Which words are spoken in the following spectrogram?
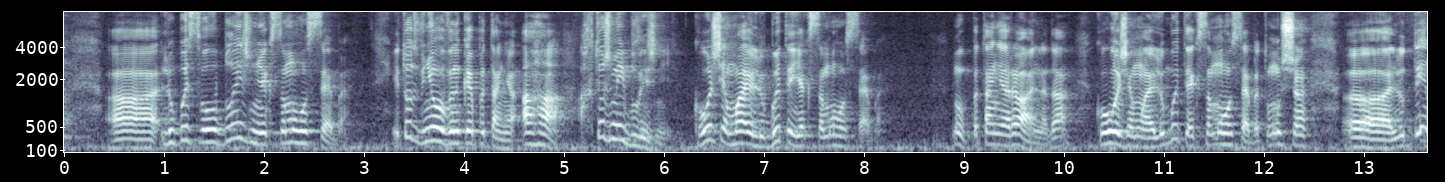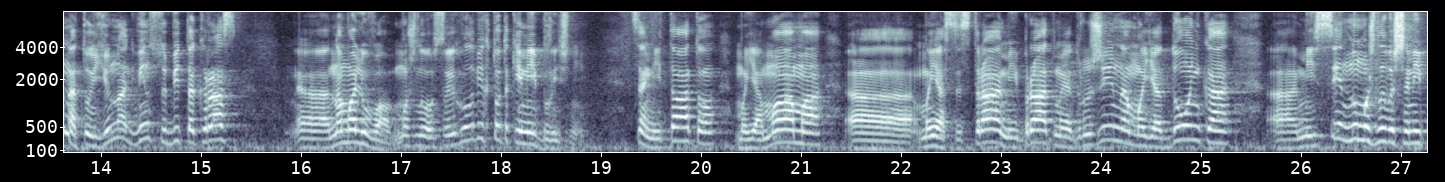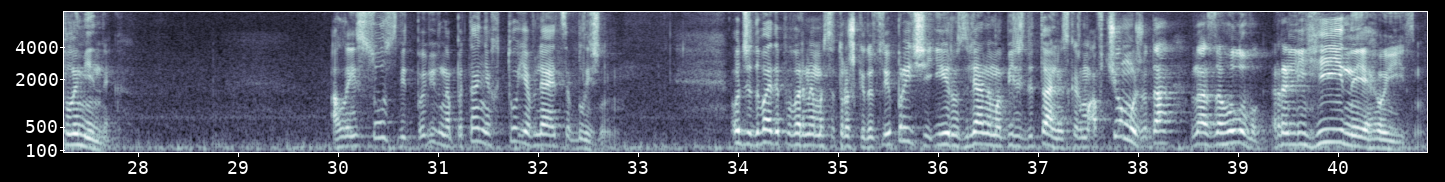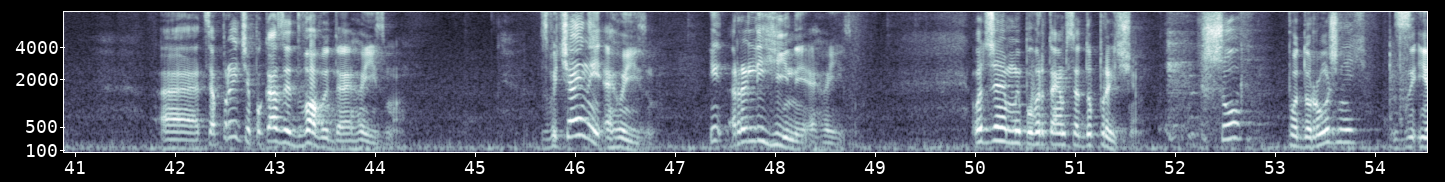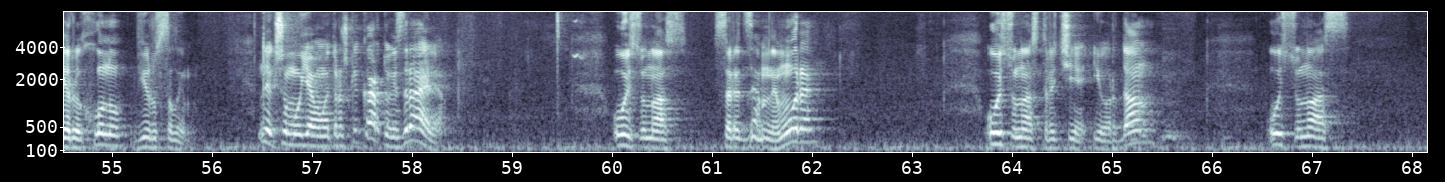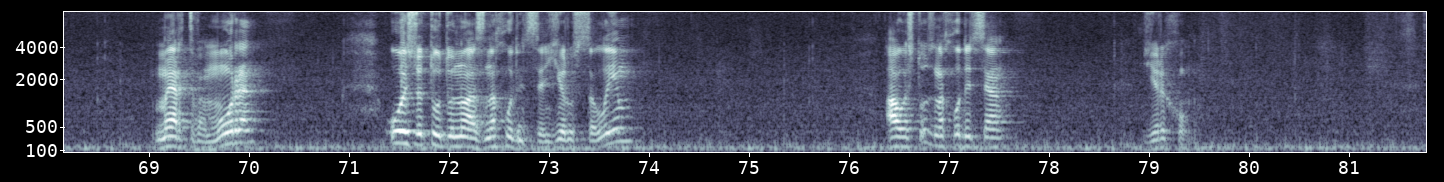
люби свого ближнього як самого себе. І тут в нього виникає питання: ага, а хто ж мій ближній? Кого ж я маю любити як самого себе? Ну, питання реальне, да? Кого ж я маю любити як самого себе? Тому що е, людина, той юнак, він собі так раз е, намалював, можливо, в своїй голові, хто такий мій ближній. Це мій тато, моя мама, е, моя сестра, мій брат, моя дружина, моя донька, е, мій син, ну, можливо, ще мій племінник. Але Ісус відповів на питання, хто являється ближнім. Отже, давайте повернемося трошки до цієї притчі і розглянемо більш детально. Скажемо, а в чому ж да, в нас заголовок релігійний егоїзм? Е, Ця притча показує два види егоїзму: звичайний егоїзм і релігійний егоїзм. Отже, ми повертаємося до притчі. Йшов подорожній з Іерихону в Єрусалим. Ну, якщо ми уявимо трошки карту Ізраїля, ось у нас Середземне море. Ось у нас тече Іордан. Ось у нас Мертве море. Ось отут у нас знаходиться Єрусалим. А ось тут знаходиться Єрихон.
